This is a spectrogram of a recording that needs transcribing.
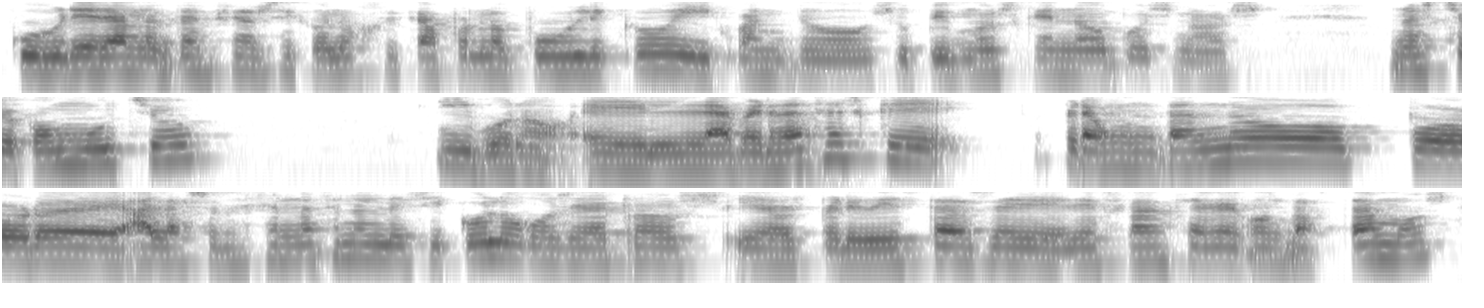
cubrieran la atención psicológica por lo público y cuando supimos que no, pues nos, nos chocó mucho. Y bueno, eh, la verdad es que preguntando por, eh, a la Asociación Nacional de Psicólogos y a, otros, y a los periodistas de, Francia que contactamos,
